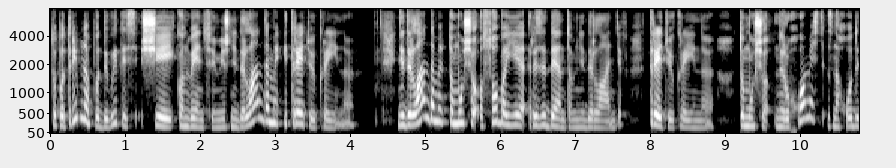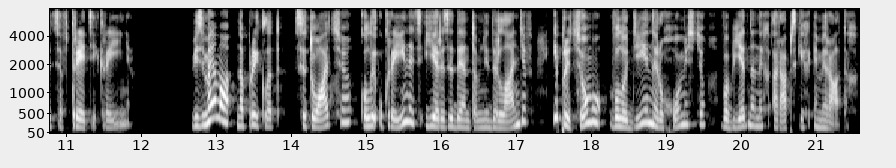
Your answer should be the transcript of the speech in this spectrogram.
то потрібно подивитись ще й конвенцію між Нідерландами і третьою країною. Нідерландами, тому що особа є резидентом Нідерландів, третьою країною, тому що нерухомість знаходиться в третій країні. Візьмемо, наприклад, ситуацію, коли українець є резидентом Нідерландів і при цьому володіє нерухомістю в Об'єднаних Арабських Еміратах.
